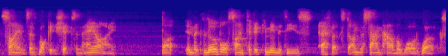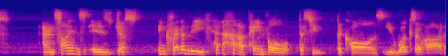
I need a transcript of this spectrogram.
science of rocket ships and AI but in the global scientific community's efforts to understand how the world works. And science is just incredibly a painful pursuit because you work so hard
